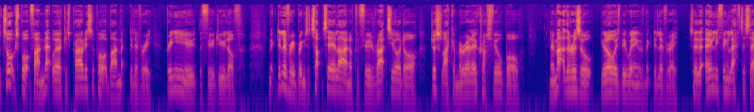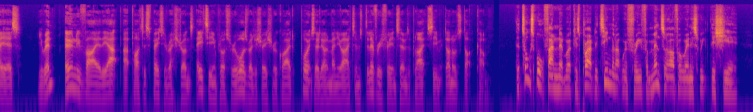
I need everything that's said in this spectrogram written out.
The Talksport Fan Network is proudly supported by McDelivery, bringing you the food you love. McDelivery brings a top tier lineup of food right to your door, just like a Murillo Crossfield ball. No matter the result, you'll always be winning with McDelivery. So the only thing left to say is, you win? Only via the app at participating restaurants. 18 plus rewards registration required. Points only on menu items. Delivery free in terms apply. See mcdonalds.com. The Talksport Fan Network is proudly teaming up with Free for Mental Health Awareness Week this year.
